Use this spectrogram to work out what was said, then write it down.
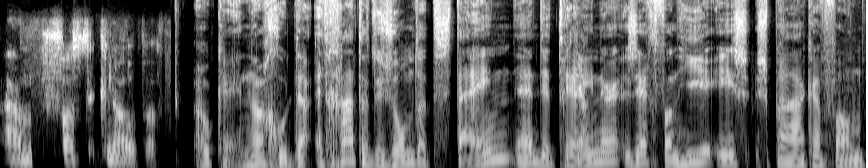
aan vast te knopen. Oké, nou goed. Nou, het gaat er dus om dat Stijn... Hè, de trainer ja. zegt van hier is sprake van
